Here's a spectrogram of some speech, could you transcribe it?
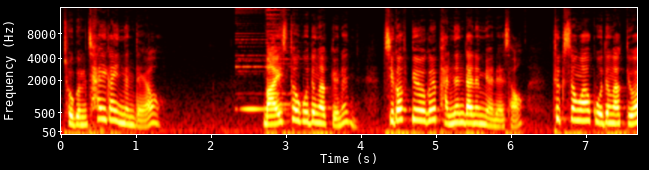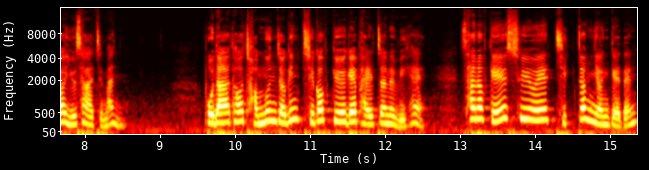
조금 차이가 있는데요. 마이스터 고등학교는 직업 교육을 받는다는 면에서 특성화 고등학교와 유사하지만 보다 더 전문적인 직업 교육의 발전을 위해 산업계의 수요에 직접 연계된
